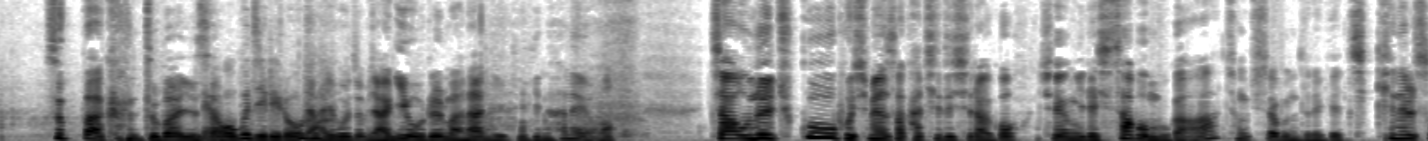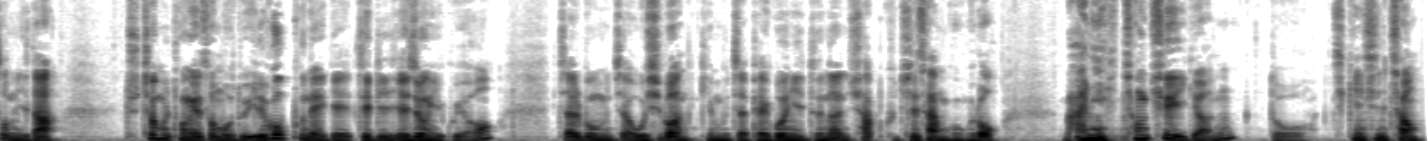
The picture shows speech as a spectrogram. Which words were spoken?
숙박은 두바이에서. 네, 어부지리로. 야, 이거 좀 약이 오를 만한 얘기긴 하네요. 자, 오늘 축구 보시면서 같이 드시라고 최영일의 시사본부가 청취자분들에게 치킨을 쏩니다. 추첨을 통해서 모두 7분에게 드릴 예정이고요. 짧은 문자 50원, 긴 문자 100원이 드는 샵 9730으로 많이 청취 의견 또 치킨 신청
